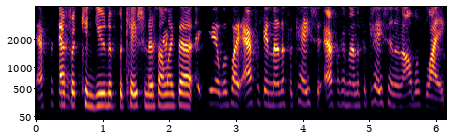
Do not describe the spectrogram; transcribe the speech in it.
African African unification or something like that. yeah, it was like African nullification, African nullification, and I was like,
